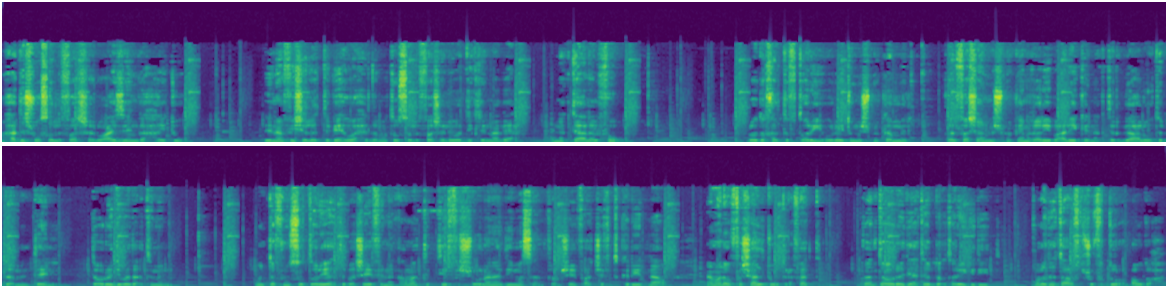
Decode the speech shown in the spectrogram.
محدش وصل لفشل وعايز ينجح هيتوه. لأن مفيش إلا اتجاه واحد لما توصل للفشل يوديك للنجاح إنك تعلى لفوق. لو دخلت في طريق ولقيته مش مكمل فالفشل مش مكان غريب عليك إنك ترجع له وتبدأ من تاني. أنت already بدأت منه. وأنت في نص الطريق هتبقى شايف إنك عملت كتير في الشغلانة دي مثلا فمش هينفع ت shift career now إنما لو فشلت واترفدت فأنت already هتبدأ طريق جديد. المرة دي تعرف تشوف الطرق أوضح.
